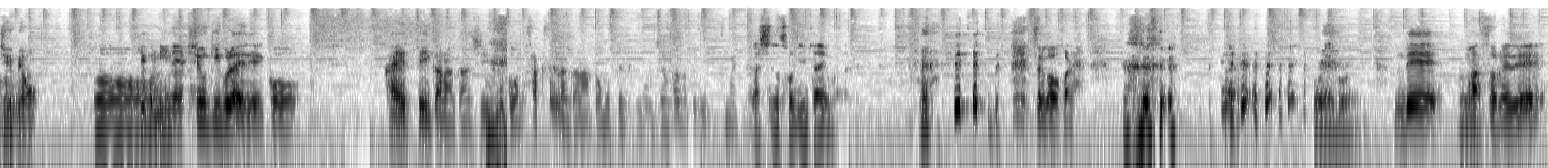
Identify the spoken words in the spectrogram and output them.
寿命。うん。結構2年周期ぐらいで、こう、変えていかなあかんし、向こうの作戦なんかなと思ってるんですけど、うちの家族でいつも言ってる私のソニータイマーだね。それが分から ごめんごめん。へん。で、うんまあ、それで、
